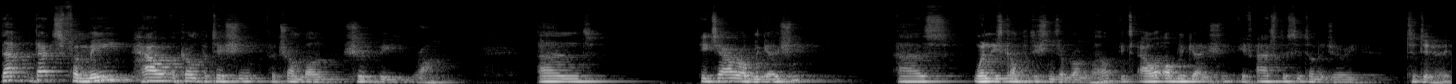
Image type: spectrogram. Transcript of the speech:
That that's for me how a competition for trombone should be run. And it's our obligation as when these competitions are run well, it's our obligation, if asked to sit on a jury, to do it.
